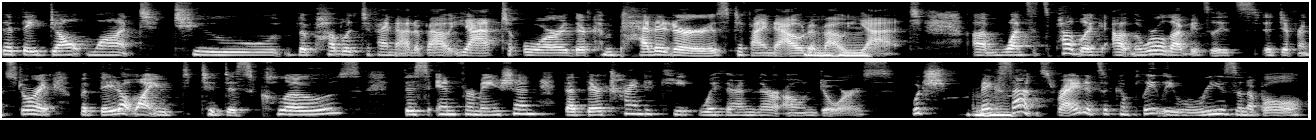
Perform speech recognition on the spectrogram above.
that they don't want to the public to find out about yet or their competitors to find out mm-hmm. about yet um, once it's public out in the world obviously it's a different story but they don't want you to disclose this information that they're trying to keep within their own doors which mm-hmm. makes sense right it's a completely reasonable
